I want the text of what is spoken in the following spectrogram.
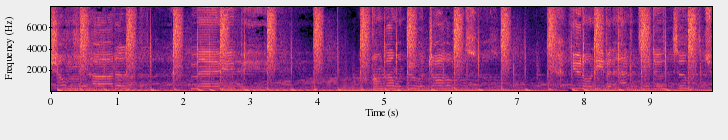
show me how to love. Maybe I'm going through a drought. You don't even have to do too much.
